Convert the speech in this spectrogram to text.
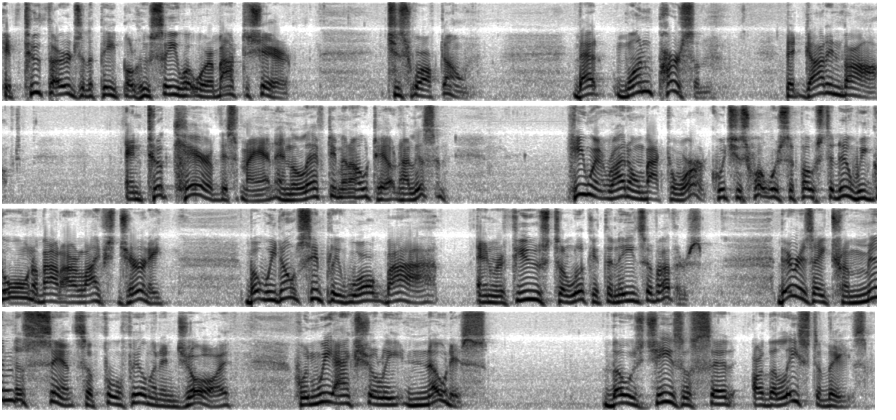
if two thirds of the people who see what we're about to share just walked on. That one person that got involved and took care of this man and left him in a hotel. Now, listen, he went right on back to work, which is what we're supposed to do. We go on about our life's journey, but we don't simply walk by and refuse to look at the needs of others. There is a tremendous sense of fulfillment and joy when we actually notice those Jesus said are the least of these.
